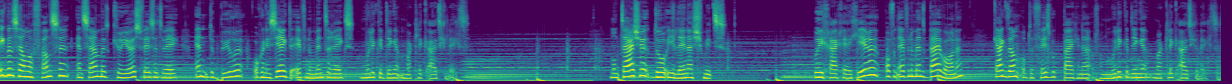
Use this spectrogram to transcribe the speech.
Ik ben Selma Fransen en samen met Curieus VZW en de buren organiseer ik de evenementenreeks Moeilijke Dingen Makkelijk Uitgelegd. Montage door Jelena Schmitz. Wil je graag reageren of een evenement bijwonen? Kijk dan op de Facebookpagina van Moeilijke Dingen Makkelijk Uitgelegd.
